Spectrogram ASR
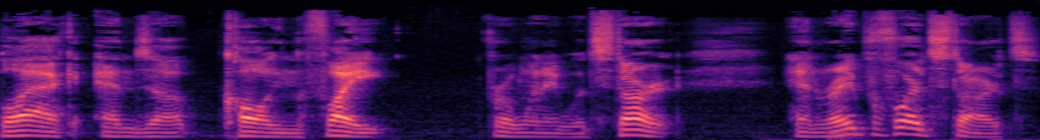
Black ends up calling the fight for when it would start, and right before it starts,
